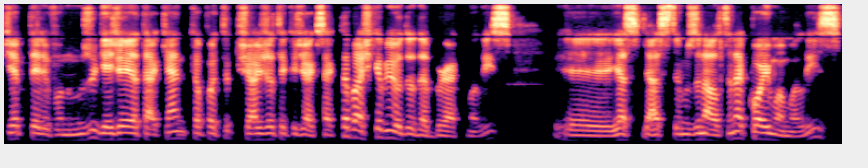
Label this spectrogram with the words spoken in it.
cep telefonumuzu gece yatarken kapatıp şarja takacaksak da başka bir odada bırakmalıyız. E, yastığımızın altına koymamalıyız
